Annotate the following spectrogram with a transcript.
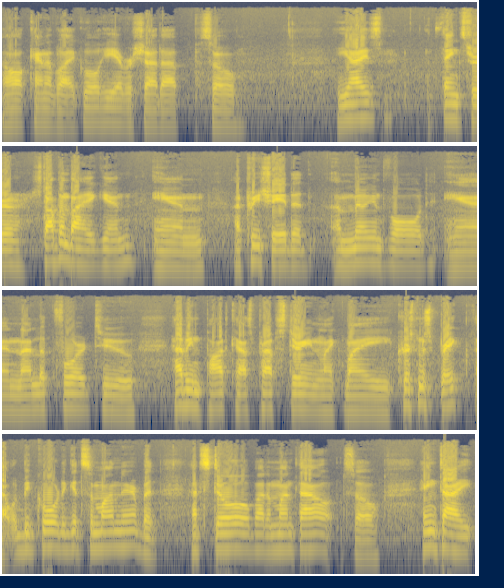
all kind of like, will he ever shut up? So you guys, thanks for stopping by again, and I appreciate it a millionfold. And I look forward to having podcasts perhaps during like my Christmas break. That would be cool to get some on there, but that's still about a month out. So hang tight,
